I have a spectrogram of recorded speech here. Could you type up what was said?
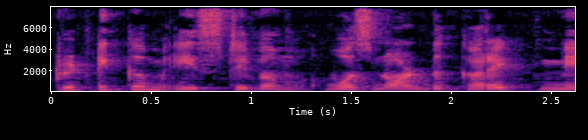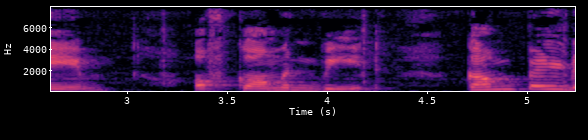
Triticum aestivum was not the correct name of common wheat compelled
